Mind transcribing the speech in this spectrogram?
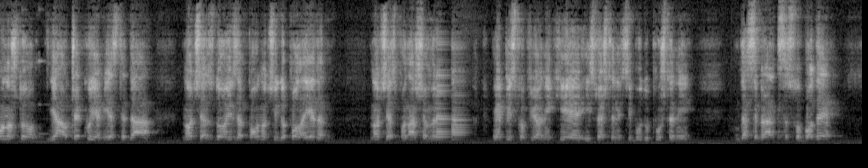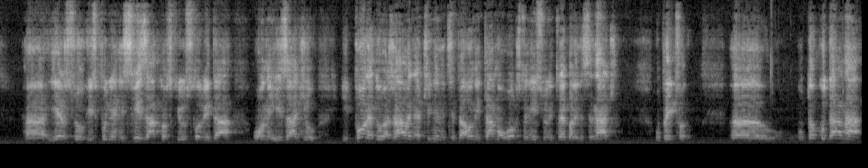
ono što ja očekujem jeste da noćas do iza ponoći do pola jedan noćas po našem vremenu episkop Joannikije i sveštenici budu pušteni da se brane sa slobode jer su ispunjeni svi zakonski uslovi da oni izađu i pored uvažavanja činjenice da oni tamo uopšte nisu ni trebali da se nađu u pritvoru. U toku dana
